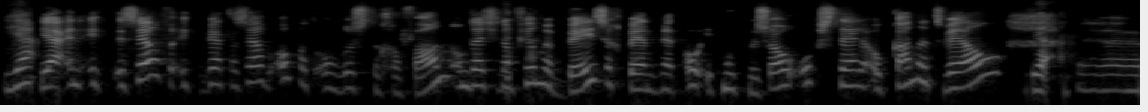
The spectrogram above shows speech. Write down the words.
Ja. ja en ik, zelf, ik werd er zelf ook wat onrustiger van. Omdat je dan veel meer bezig bent met... Oh, ik moet me zo opstellen. Oh, kan het wel? Ja. Uh,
